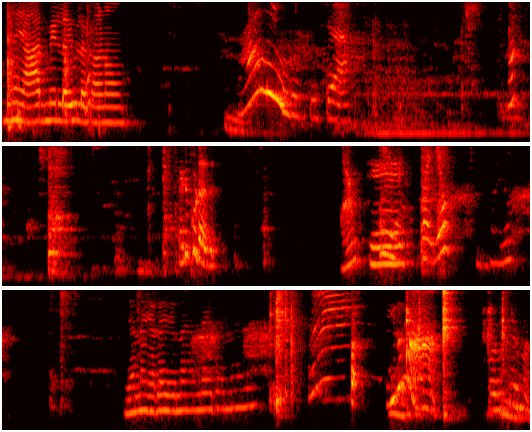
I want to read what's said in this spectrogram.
இன்னும் யாருமே லைவ்ல காணோம். எடுக்கூடாது ஓகே என்ன எடை என்ன எடை? இருமா. ஒரு நிமிஷம் இருமா.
